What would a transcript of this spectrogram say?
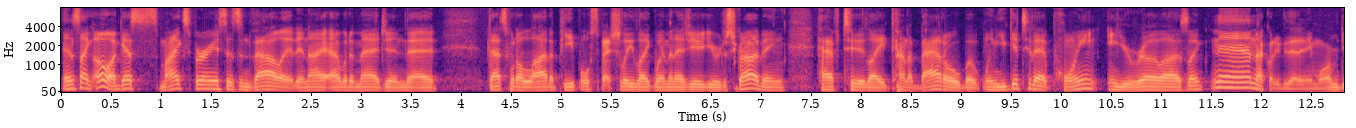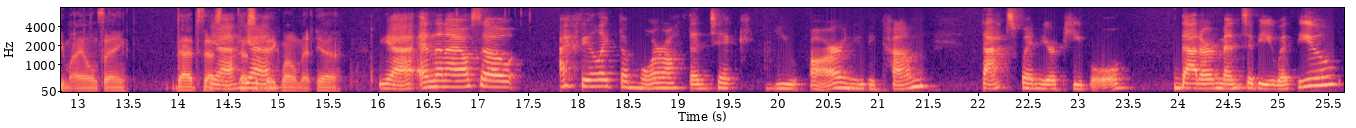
And it's like oh, I guess my experience is invalid. And I, I would imagine that that's what a lot of people, especially like women, as you, you were describing, have to like kind of battle. But when you get to that point and you realize, like, nah, I'm not going to do that anymore. I'm gonna do my own thing. That's that's yeah, that's yeah. a big moment. Yeah. Yeah, and then I also I feel like the more authentic you are and you become, that's when your people that are meant to be with you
